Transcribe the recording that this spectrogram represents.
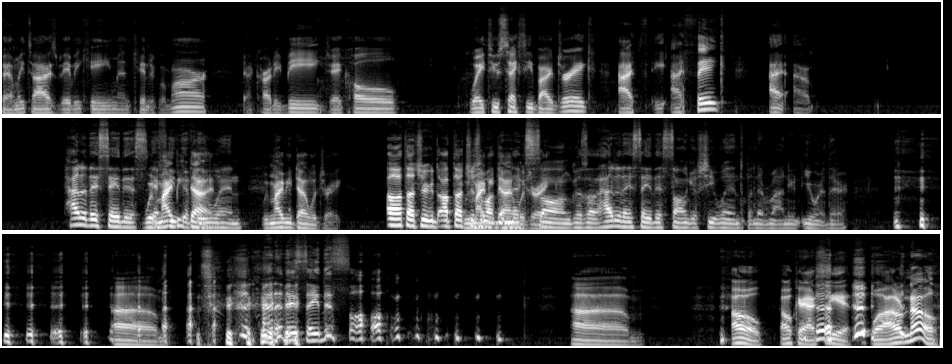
Family Ties, Baby Keem, and Kendrick Lamar. Got Cardi B, J Cole, Way Too Sexy by Drake. I th- I think I, I How do they say this? we if might you- be done. win? We might be done with Drake. Oh, I thought you. Were, I thought We you were about the next song. Because uh, how do they say this song if she wins? But never mind, you, you weren't there. Um, How do they say this song? um, oh, okay, I see it. Well, I don't know.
